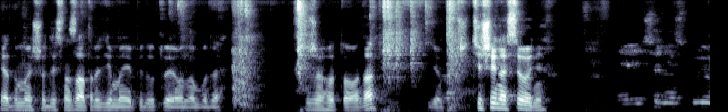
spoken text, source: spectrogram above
Я думаю, що десь на завтра Діма її підготує, вона буде вже готова, так? Да? Тиши на сьогодні. Я її сьогодні сплю,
